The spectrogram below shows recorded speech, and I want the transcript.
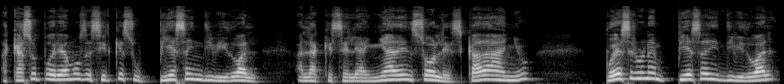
¿Acaso podríamos decir que su pieza individual a la que se le añaden soles cada año puede ser una pieza individual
